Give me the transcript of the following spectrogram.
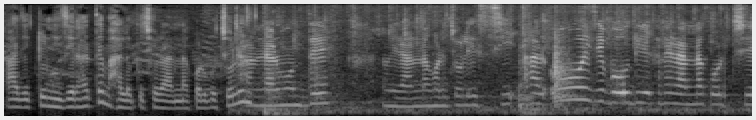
আজ একটু নিজের হাতে ভালো কিছু রান্না করব। চলে রান্নার মধ্যে আমি রান্নাঘরে চলে এসেছি। আর ওই যে বৌদি এখানে রান্না করছে।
